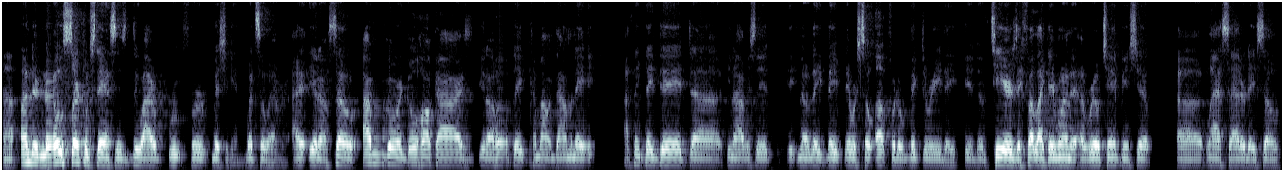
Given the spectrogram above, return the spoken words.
Uh, under no circumstances do I root for Michigan whatsoever. I, you know, so I'm going go Hawkeyes. You know, I hope they come out and dominate. I think they did. Uh, you know, obviously, you know, they they they were so up for the victory. They you know, tears. They felt like they won a, a real championship uh, last Saturday. So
